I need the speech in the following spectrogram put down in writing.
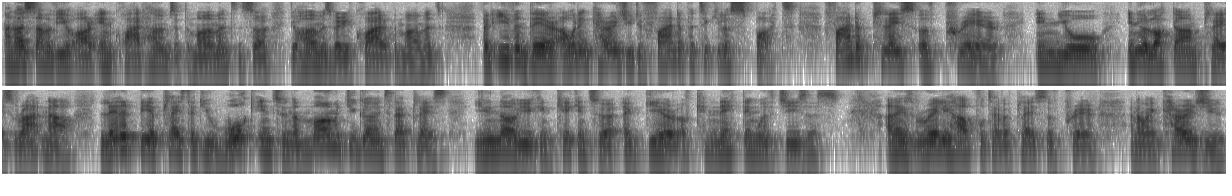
I know some of you are in quiet homes at the moment, and so your home is very quiet at the moment. But even there, I would encourage you to find a particular spot, find a place of prayer in your in your lockdown place right now. Let it be a place that you walk into. And the moment you go into that place you know you can kick into a, a, gear of connecting with jesus. I think it's really helpful to have a place of prayer. And i encourage you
